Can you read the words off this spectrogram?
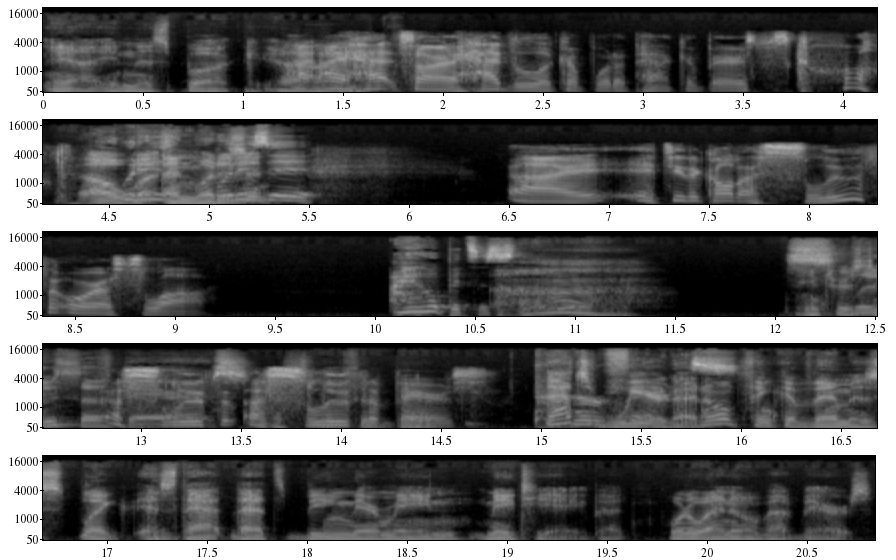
in this book. Um, I, I, um, had sorry, I had to look up what a pack of bears was called. Oh, what is, and what, what is, is it? it? Uh, it's either called a sleuth or a slaw. I hope it's a sleuth. Ah, interesting. Sleuth of a sleuth, a, a sleuth, sleuth of, of bears. bears. That's Perfect. weird. I don't think of them as like as that. That's being their main métier. But what do I know about bears?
